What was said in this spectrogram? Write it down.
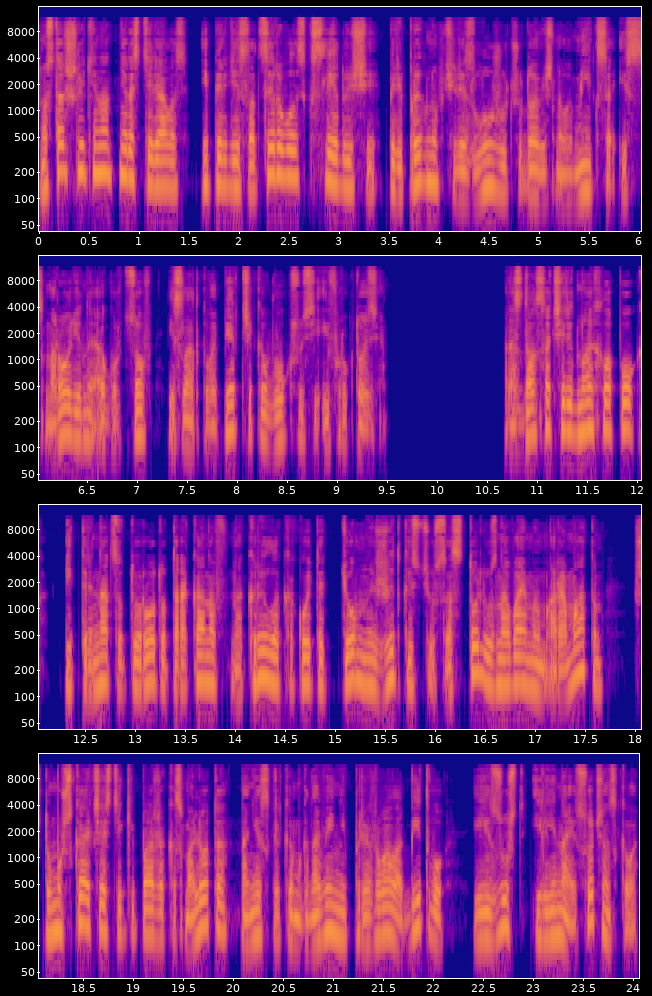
Но старший лейтенант не растерялась и передислоцировалась к следующей, перепрыгнув через лужу чудовищного микса из смородины, огурцов и сладкого перчика в уксусе и фруктозе. Раздался очередной хлопок, и тринадцатую роту тараканов накрыло какой-то темной жидкостью со столь узнаваемым ароматом, что мужская часть экипажа космолета на несколько мгновений прервала битву, и из уст Ильина и Сочинского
